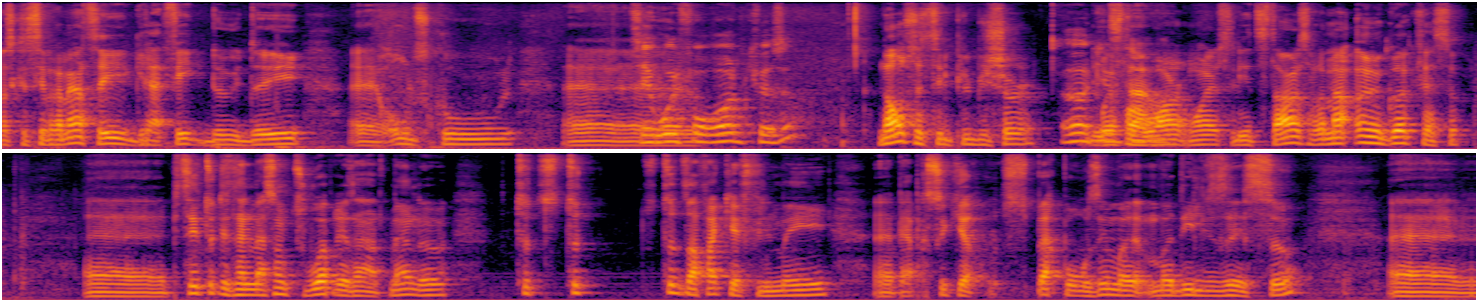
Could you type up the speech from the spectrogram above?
Parce que c'est vraiment, tu sais, graphique 2D, euh, old school. euh, C'est Way Forward qui fait ça? Non, c'est le publisher. Ah, ok. Way Forward, ouais, c'est l'éditeur. C'est vraiment un gars qui fait ça. Euh, Puis tu sais, toutes les animations que tu vois présentement, là, toutes, toutes, toutes les affaires qu'il a filmées, euh, puis après ça, qu'il a superposé, mo- modélisé ça. Euh,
